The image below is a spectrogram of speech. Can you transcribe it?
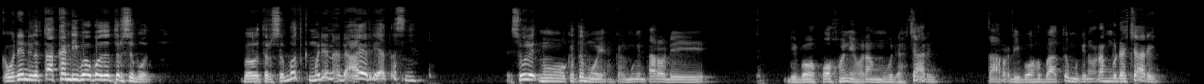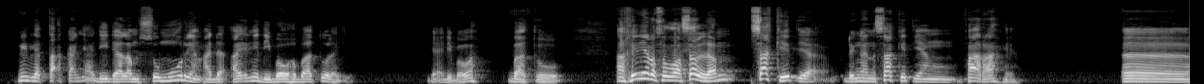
kemudian diletakkan di bawah batu tersebut. Bawah tersebut kemudian ada air di atasnya. Sulit mau ketemu ya. Kalau mungkin taruh di di bawah pohon ya orang mudah cari. Taruh di bawah batu mungkin orang mudah cari. Ini letakkannya di dalam sumur yang ada airnya di bawah batu lagi. Ya, di bawah batu. Akhirnya Rasulullah SAW sakit ya dengan sakit yang parah ya. Uh,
